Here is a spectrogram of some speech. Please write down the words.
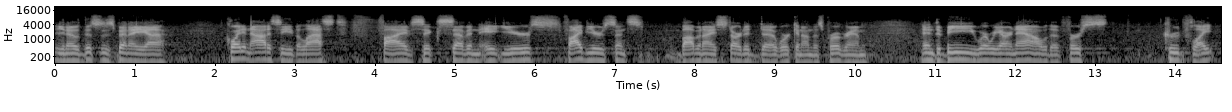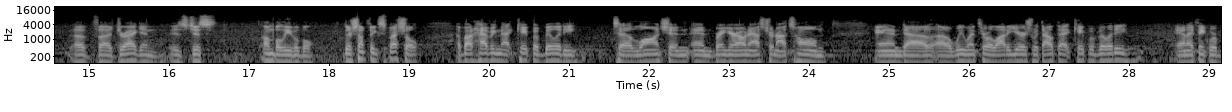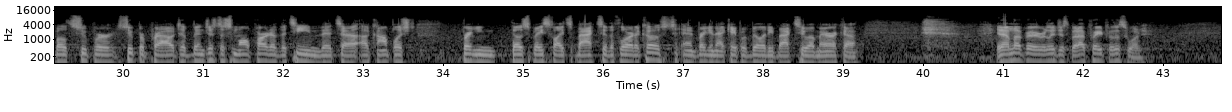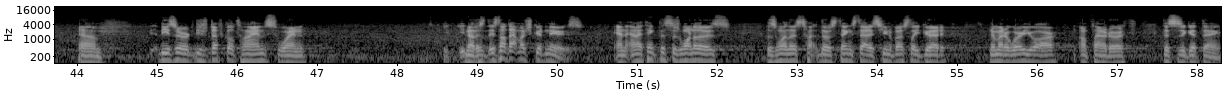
You know, this has been a uh, quite an odyssey the last five, six, seven, eight years. Five years since Bob and I started uh, working on this program, and to be where we are now, the first crewed flight of uh, Dragon is just unbelievable. There's something special about having that capability to launch and, and bring your own astronauts home. And uh, uh, we went through a lot of years without that capability. And I think we're both super, super proud to have been just a small part of the team that uh, accomplished bringing those space flights back to the Florida coast and bringing that capability back to America. You know, I'm not very religious, but I prayed for this one. Um, these are these are difficult times when you know there's, there's not that much good news, and and I think this is one of those this is one of those those things that is universally good, no matter where you are on planet Earth. This is a good thing,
